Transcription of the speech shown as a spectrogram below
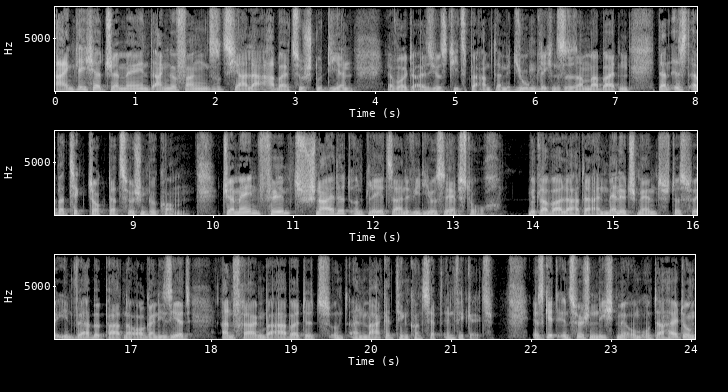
Eigentlich hat Jermaine angefangen, soziale Arbeit zu studieren. Er wollte als Justizbeamter mit Jugendlichen zusammenarbeiten. Dann ist aber TikTok dazwischen gekommen. Jermaine filmt, schneidet und lädt seine Videos selbst hoch. Mittlerweile hat er ein Management, das für ihn Werbepartner organisiert, Anfragen bearbeitet und ein Marketingkonzept entwickelt. Es geht inzwischen nicht mehr um Unterhaltung,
